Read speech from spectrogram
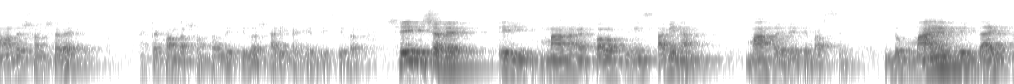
আমাদের সংসারে একটা কন্যা সন্তান দিয়েছিল, সারিকাকে দিয়েছিল। সেই হিসাবে এই মা নামের কলম তিনি সাবিনা মা হয়ে যেতে পারছে। কিন্তু মায়ের যে দায়িত্ব,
